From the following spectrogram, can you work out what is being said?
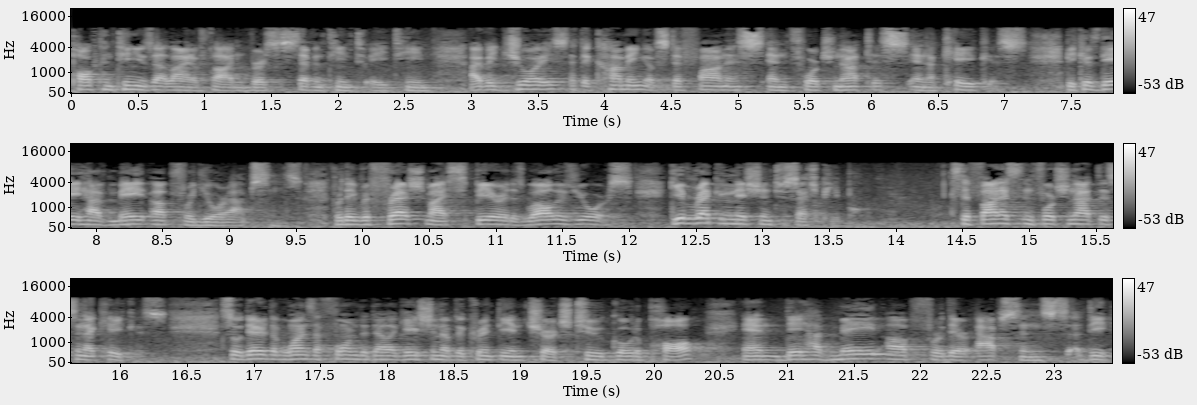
Paul continues that line of thought in verses 17 to 18. I rejoice at the coming of Stephanas and Fortunatus and Achaicus, because they have made up for your absence. For they refresh my spirit as well as yours. Give recognition to such people. Stephanas and Fortunatus and Achaicus. So they're the ones that formed the delegation of the Corinthian church to go to Paul, and they have made up for their absence. The,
